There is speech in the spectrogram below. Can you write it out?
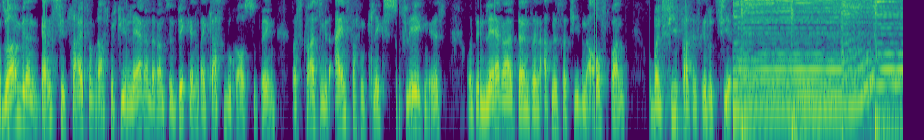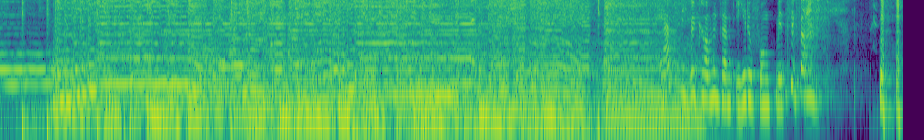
Und so haben wir dann ganz viel Zeit verbracht, mit vielen Lehrern daran zu entwickeln und ein Klassenbuch rauszubringen, was quasi mit einfachen Klicks zu pflegen ist und den Lehrer dann seinen administrativen Aufwand um ein Vielfaches reduziert. Herzlich willkommen beim Edufunk mit Sebastian.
